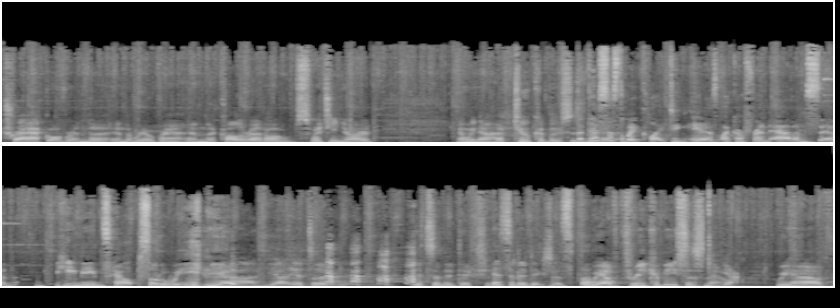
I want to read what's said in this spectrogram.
track over in the in the Rio Grande in the Colorado switching yard, and we now have two cabooses. But this had- is the way collecting is. Like our friend Adam said, he needs help. So do we. Yeah, yeah, it's a it's an addiction. It's an addiction. It's But fun. we have three cabooses now. Yeah. We have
